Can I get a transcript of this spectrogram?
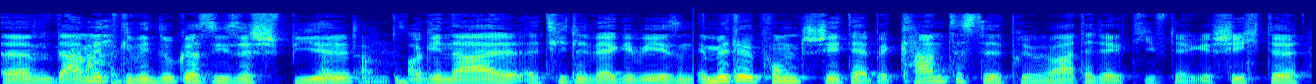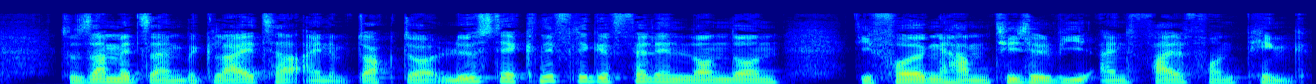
Ähm, damit gewinnt Lukas dieses Spiel. Verdammt. Originaltitel wäre gewesen. Im Mittelpunkt steht der bekannteste Privatdetektiv der Geschichte. Zusammen mit seinem Begleiter, einem Doktor, löst er knifflige Fälle in London. Die Folgen haben Titel wie Ein Fall von Pink.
